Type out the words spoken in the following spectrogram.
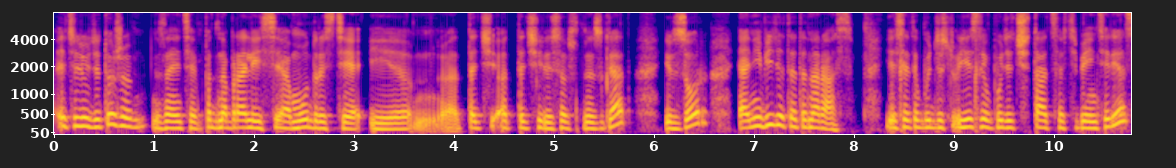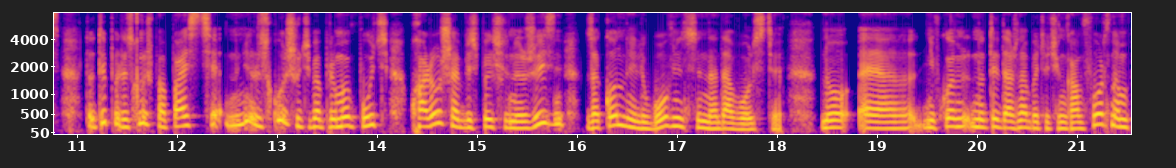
эти люди тоже, знаете, поднабрались мудрости и отточили собственный взгляд и взор, и они видят это на раз. Если, ты будешь, если будет считаться в тебе интерес, то ты рискуешь попасть, ну не рискуешь, у тебя прямой путь в хорошую обеспеченную жизнь, законные любовницы на довольствие. Но, э, ни в коем, но ты должна быть очень комфортным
